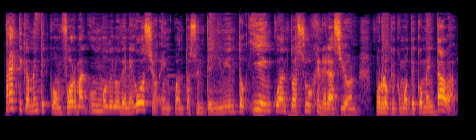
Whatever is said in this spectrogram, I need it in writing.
prácticamente conforman un modelo de negocio en cuanto a su entendimiento y en cuanto a su generación, por lo que como te comentaba,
